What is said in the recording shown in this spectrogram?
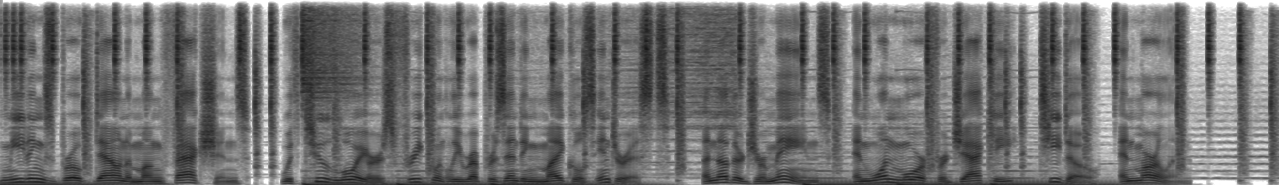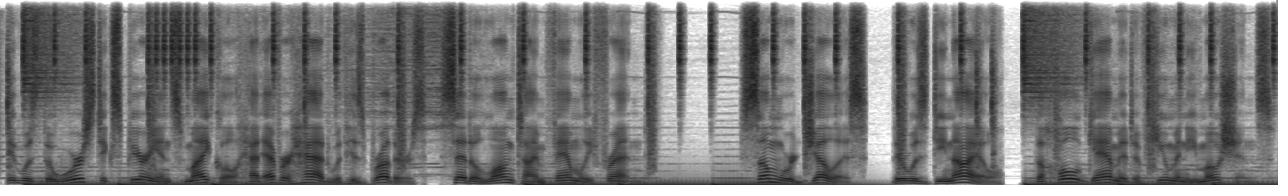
Meetings broke down among factions, with two lawyers frequently representing Michael's interests, another Jermaine's, and one more for Jackie, Tito, and Marlon. It was the worst experience Michael had ever had with his brothers, said a longtime family friend. Some were jealous, there was denial, the whole gamut of human emotions.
